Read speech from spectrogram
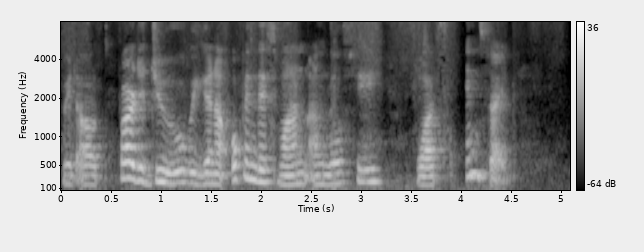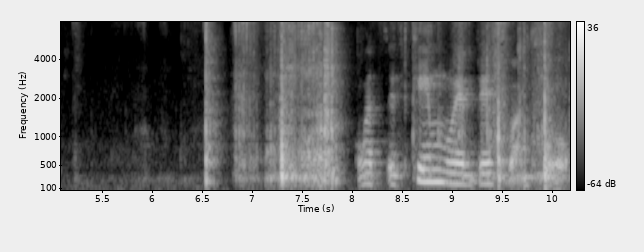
without further ado we're gonna open this one and we'll see what's inside. What it came with this one so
